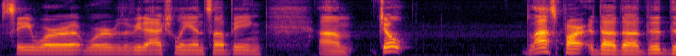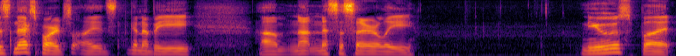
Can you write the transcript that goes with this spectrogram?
see where where the Vita actually ends up being. Um, Joe, last part, the, the the this next part, uh, it's gonna be um, not necessarily news, but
